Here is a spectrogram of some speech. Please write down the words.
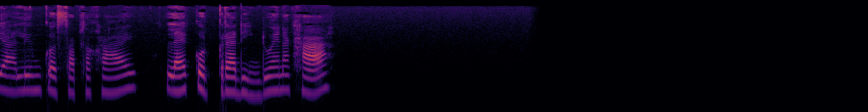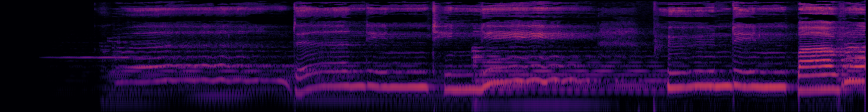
อย่าลืมกด subscribe และกดกระดิ่งด้วยนะคะแดนดินที่นี้ พื้นดินป่ารา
